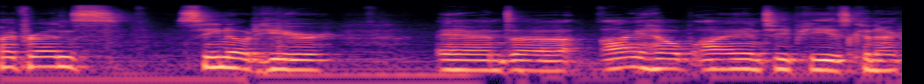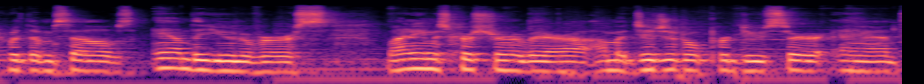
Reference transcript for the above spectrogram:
Hi friends, C-Note here, and uh, I help INTPs connect with themselves and the universe. My name is Christian Rivera. I'm a digital producer and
